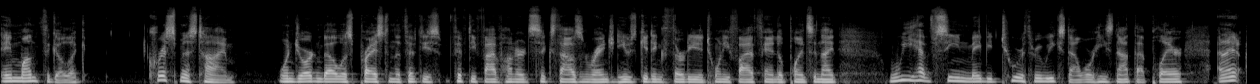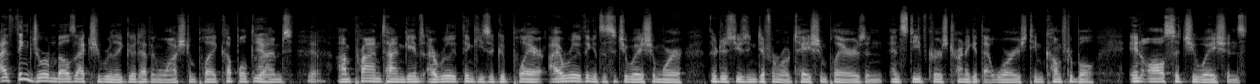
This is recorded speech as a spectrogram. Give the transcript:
a month ago like christmas time when Jordan Bell was priced in the 50, 5,500, 6,000 range and he was getting 30 to 25 FanDuel points a night. We have seen maybe two or three weeks now where he's not that player. And I, I think Jordan Bell's actually really good, having watched him play a couple times yeah, yeah. on primetime games. I really think he's a good player. I really think it's a situation where they're just using different rotation players, and, and Steve Kerr's trying to get that Warriors team comfortable in all situations.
